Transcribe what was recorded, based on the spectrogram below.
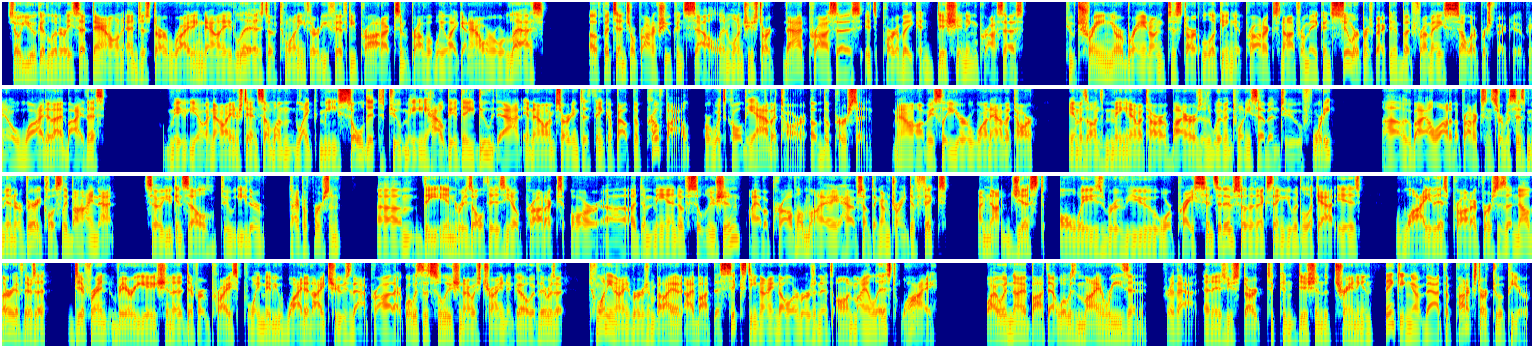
So you could literally sit down and just start writing down a list of 20, 30, 50 products in probably like an hour or less of potential products you can sell. And once you start that process, it's part of a conditioning process to train your brain on to start looking at products not from a consumer perspective, but from a seller perspective. You know, why did I buy this? maybe you know and now i understand someone like me sold it to me. How did they do that? And now i'm starting to think about the profile or what's called the avatar of the person. Now obviously you're one avatar. Amazon's main avatar of buyers is women 27 to 40 uh, who buy a lot of the products and services. Men are very closely behind that. So you can sell to either type of person um, the end result is you know products are uh, a demand of solution i have a problem i have something i'm trying to fix I'm not just always review or price sensitive. So the next thing you would look at is why this product versus another. If there's a different variation at a different price point, maybe why did I choose that product? What was the solution I was trying to go? If there was a 29 version, but I, I bought the $69 version, it's on my list. Why? Why wouldn't I have bought that? What was my reason for that? And as you start to condition the training and thinking of that, the products start to appear.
